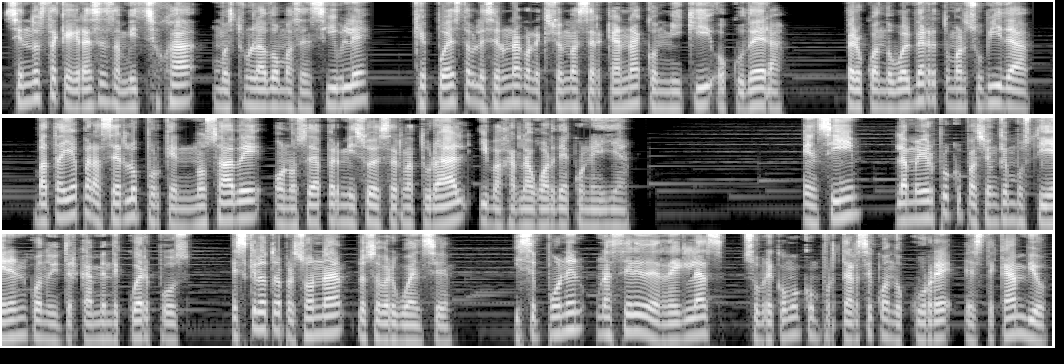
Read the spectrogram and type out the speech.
siendo hasta que gracias a Mitsuha muestra un lado más sensible que puede establecer una conexión más cercana con Miki o Kudera, pero cuando vuelve a retomar su vida, batalla para hacerlo porque no sabe o no se da permiso de ser natural y bajar la guardia con ella. En sí, la mayor preocupación que ambos tienen cuando intercambian de cuerpos es que la otra persona los avergüence, y se ponen una serie de reglas sobre cómo comportarse cuando ocurre este cambio,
